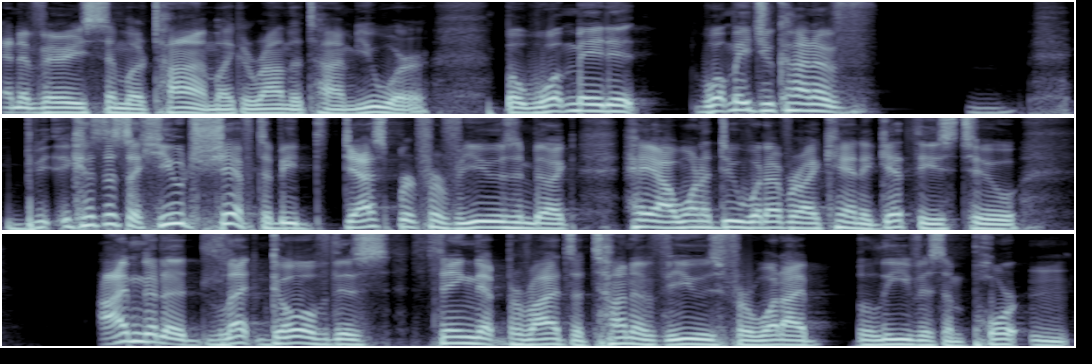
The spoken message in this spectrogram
and a very similar time, like around the time you were. But what made it? What made you kind of because it's a huge shift to be desperate for views and be like, hey, I want to do whatever I can to get these two. I'm going to let go of this thing that provides a ton of views for what I believe is important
